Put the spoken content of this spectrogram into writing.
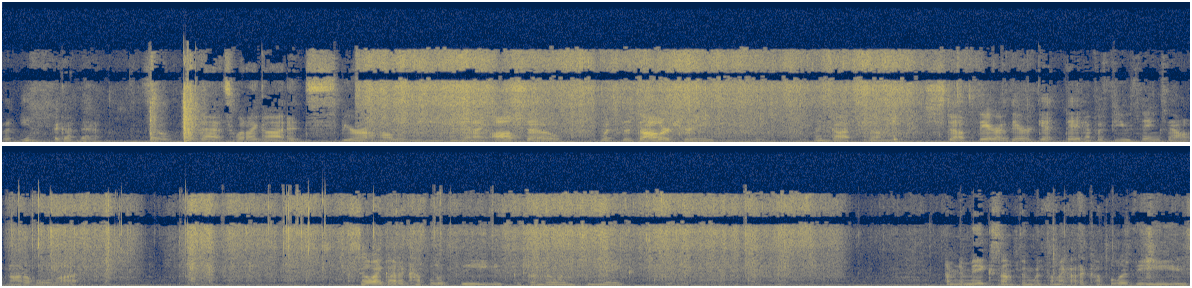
But yeah, I got that. So that's what I got at Spirit Halloween. And then I also went to the Dollar Tree and got some stuff there. There get they have a few things out, not a whole lot. So I got a couple of these because I'm going to make I'm gonna make something with them. I got a couple of these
